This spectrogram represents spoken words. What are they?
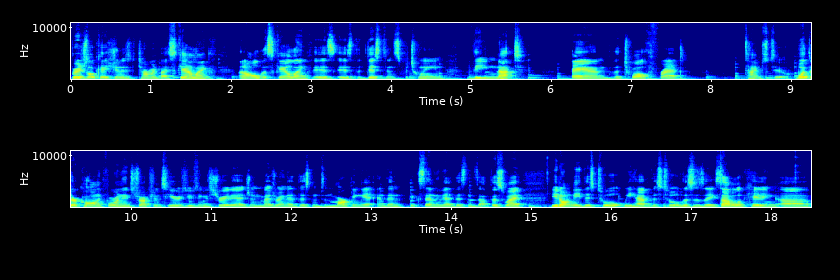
Bridge location is determined by scale length, and all that scale length is is the distance between the nut and the 12th fret times two. What they're calling for in the instructions here is using a straight edge and measuring that distance and marking it and then extending that distance out this way. You don't need this tool. We have this tool. This is a saddle locating uh,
